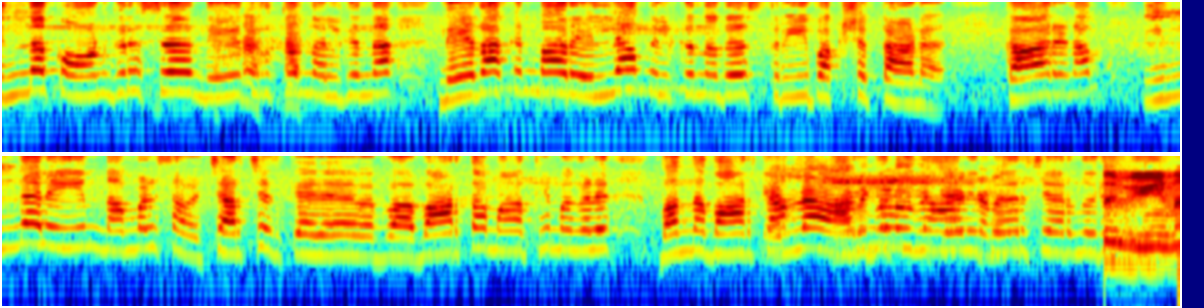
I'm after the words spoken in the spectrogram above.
ഇന്ന് കോൺഗ്രസ് നേതൃത്വം നൽകുന്ന നേതാക്കന്മാർ എല്ലാം നിൽക്കുന്നത് സ്ത്രീ പക്ഷത്താണ്. കാരണം ഇന്നലെയും നമ്മൾ ചർച്ച വാർത്താ മാധ്യമങ്ങളിൽ വന്ന വാർത്ത അറുപത്തിനാല് പേർ ചേർന്ന് വീണ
